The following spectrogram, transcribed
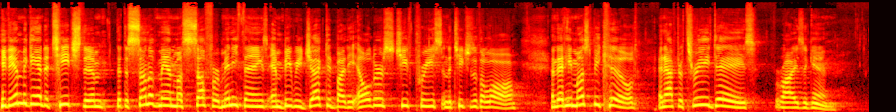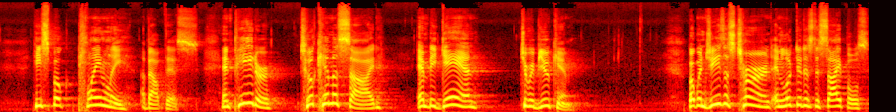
He then began to teach them that the Son of Man must suffer many things and be rejected by the elders, chief priests, and the teachers of the law, and that he must be killed and after three days rise again. He spoke plainly about this. And Peter took him aside and began to rebuke him. But when Jesus turned and looked at his disciples,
